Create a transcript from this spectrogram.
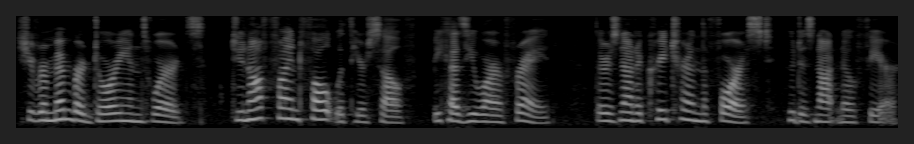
she remembered Dorian's words Do not find fault with yourself because you are afraid. There is not a creature in the forest who does not know fear.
